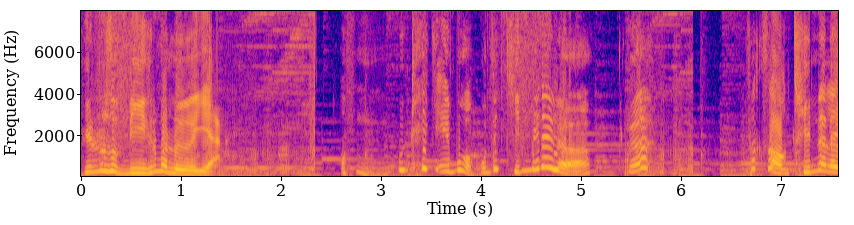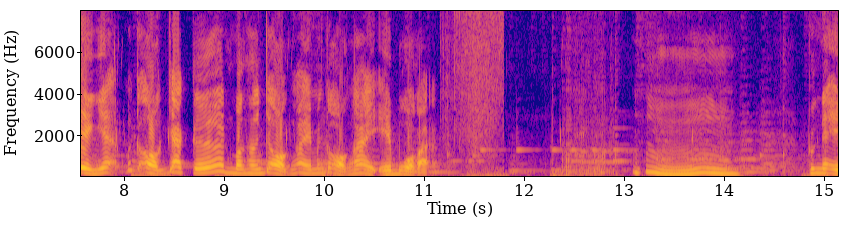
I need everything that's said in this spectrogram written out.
พี่รู้สึกดีขึ้นมาเลยอะอื้อหือมึงแค่เจบวกมึงจะชิ้นไม่ได้เหรอเฮะสักสองชิ้นอะไรอย่างเงี้ยมันก็ออกยากเกิน บางครั้งจะออกง่ายมันก็ออกง่าย A บวกอะ เพิ่งได้ A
